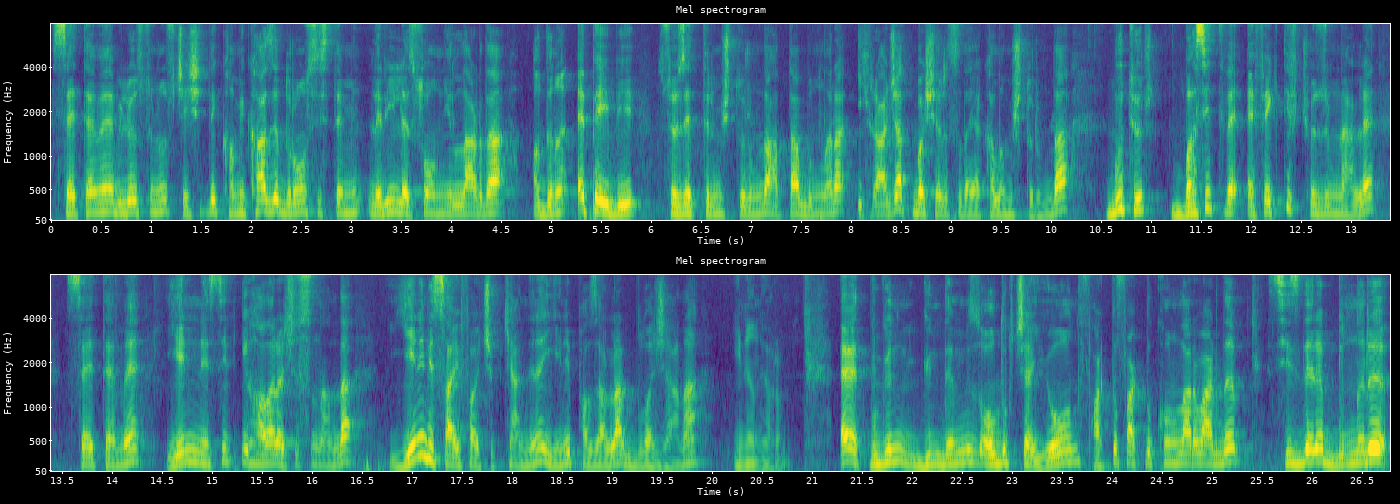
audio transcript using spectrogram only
STM biliyorsunuz çeşitli kamikaze drone sistemleriyle son yıllarda adını epey bir söz ettirmiş durumda. Hatta bunlara ihracat başarısı da yakalamış durumda. Bu tür basit ve efektif çözümlerle STM yeni nesil İHA'lar açısından da yeni bir sayfa açıp kendine yeni pazarlar bulacağına inanıyorum. Evet bugün gündemimiz oldukça yoğun. Farklı farklı konular vardı. Sizlere bunları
